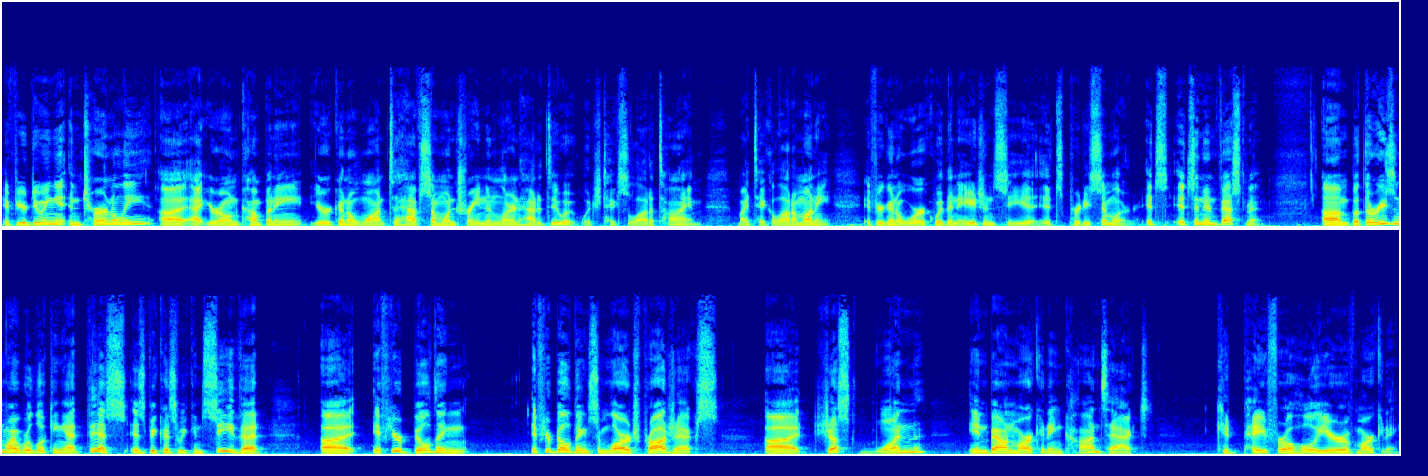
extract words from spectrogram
If you're doing it internally uh, at your own company, you're going to want to have someone train and learn how to do it, which takes a lot of time. Might take a lot of money. If you're going to work with an agency, it's pretty similar. It's it's an investment. Um, but the reason why we're looking at this is because we can see that uh, if you're building if you're building some large projects, uh, just one inbound marketing contact could pay for a whole year of marketing.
